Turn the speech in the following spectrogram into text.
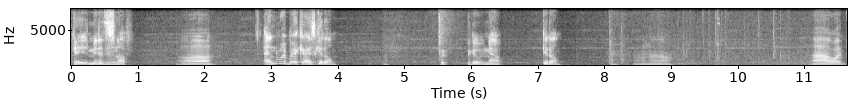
Okay, a minute is enough. Ah, And we're back, guys. Get on. We're, going now. Get on. oh no. Ow, I'm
